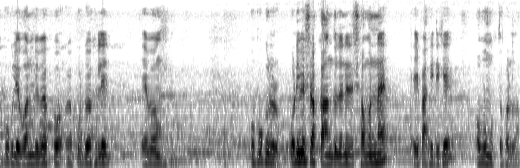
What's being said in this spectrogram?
উপকূলীয় বন বিভাগ পটুয়াখালী এবং উপকূল পরিবেশ রক্ষা আন্দোলনের সমন্বয়ে এই পাখিটিকে অবমুক্ত করলাম।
